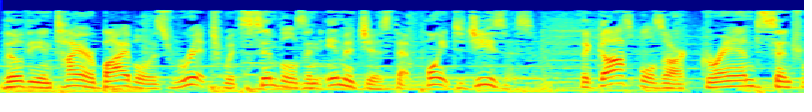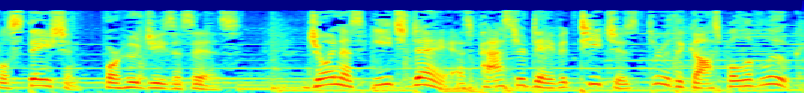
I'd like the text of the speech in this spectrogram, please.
Though the entire Bible is rich with symbols and images that point to Jesus, the Gospels are grand central station for who Jesus is. Join us each day as Pastor David teaches through the Gospel of Luke.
